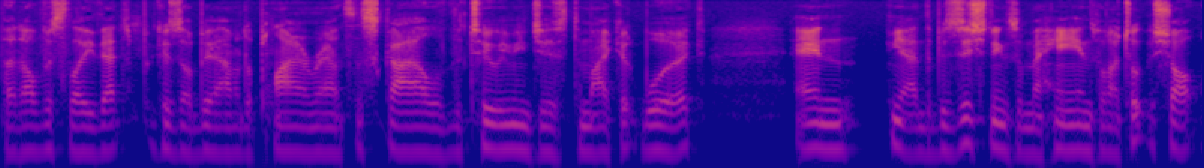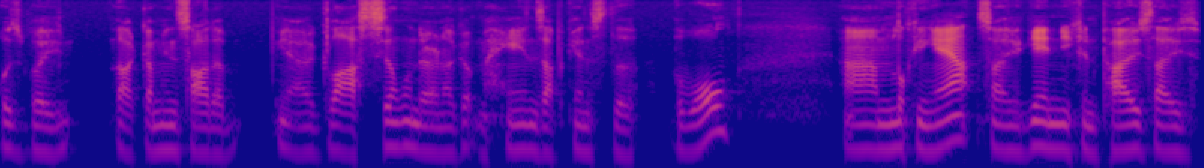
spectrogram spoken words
but obviously that's because I've been able to play around with the scale of the two images to make it work. And you know, the positionings of my hands when I took the shot was be like I'm inside a you know glass cylinder and I got my hands up against the, the wall, um, looking out. So again, you can pose those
